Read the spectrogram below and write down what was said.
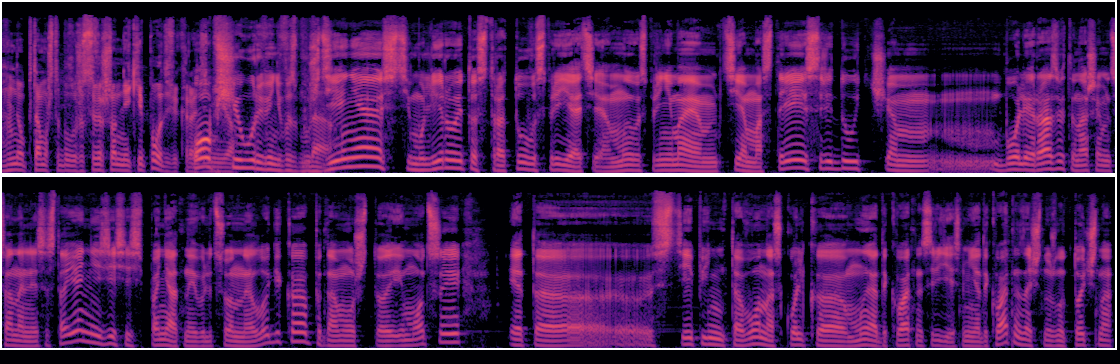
Ну, потому что был уже совершен некий подвиг ради Общий нее. уровень возбуждения да. стимулирует остроту восприятия. Мы воспринимаем тем острее среду, чем более развито наше эмоциональное состояние. Здесь есть понятная эволюционная логика, потому что эмоции — это э, степень того, насколько мы адекватны среде. Если мы не адекватны, значит, нужно точно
